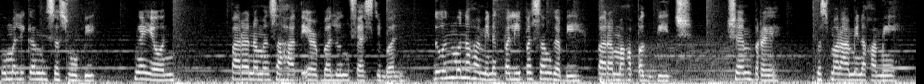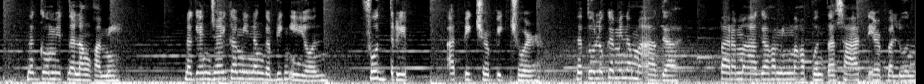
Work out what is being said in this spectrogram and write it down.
bumalik kami sa Subic. Ngayon, para naman sa Hot Air Balloon Festival. Doon muna kami nagpalipas ng gabi para makapag-beach. Siyempre, mas marami na kami. Nag-commute na lang kami. Nag-enjoy kami ng gabing iyon, food trip, at picture-picture. Natulog kami ng maaga para maaga kaming makapunta sa hot air balloon.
